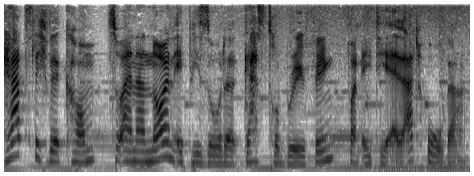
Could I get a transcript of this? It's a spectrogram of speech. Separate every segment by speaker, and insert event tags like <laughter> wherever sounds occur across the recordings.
Speaker 1: Herzlich willkommen zu einer neuen Episode Gastro Briefing von ATL Adhoga.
